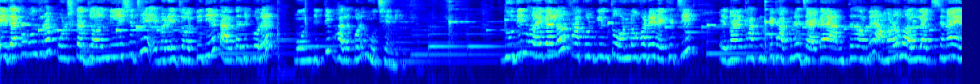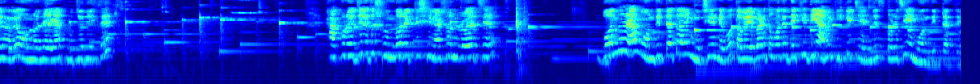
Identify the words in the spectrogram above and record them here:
এই দেখো বন্ধুরা, পরিষ্কার জল নিয়ে এসেছে। এবার এই জলটি দিয়ে তাড়াতাড়ি করে মন্দিরটি ভালো করে মুছে নিই। দুদিন হয়ে গেল, ঠাকুর কিন্তু অন্য ঘরে রেখেছি। এবারে ঠাকুরকে ঠাকুরের জায়গায় আনতে হবে। আমারও ভালো লাগছে না এভাবে অন্য জায়গায় পুজো দিতে। ঠাকুরের যেহেতু সুন্দর একটি সিংহাসন রয়েছে। বন্ধুরা, মন্দিরটা তো আমি মুছিয়ে নেব, তবে এবারে তোমাদের দেখিয়ে দিই আমি কি কি চেঞ্জেস করেছি এই মন্দিরটাতে।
